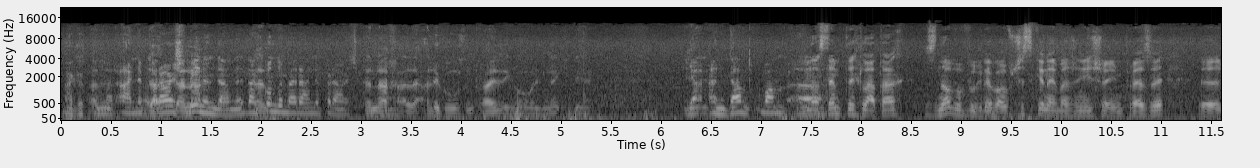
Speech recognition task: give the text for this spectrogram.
Maar je kon maar aan de prijs winnen dan, hè. dan dan- kon je maar aan de prijs winnen. Danach alle, alle geholt. Nicht? Die, Ja, en dan kwam... W eh, następnych latach znowu wygrywał wszystkie najważniejsze imprezy. Y,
